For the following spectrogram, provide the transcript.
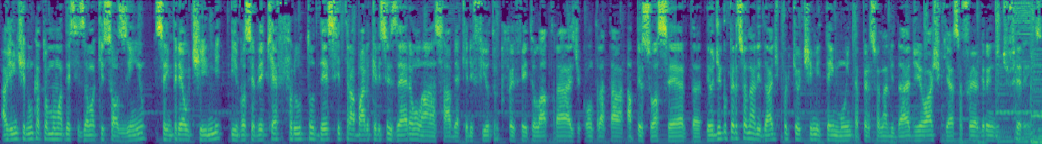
a gente nunca toma uma decisão aqui sozinho, sempre é o time, e você vê que é fruto desse trabalho que eles fizeram lá, sabe? Aquele filtro que foi feito lá atrás de contratar a pessoa certa. Eu digo personalidade porque o time tem muita personalidade e eu acho que essa foi a grande diferença.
